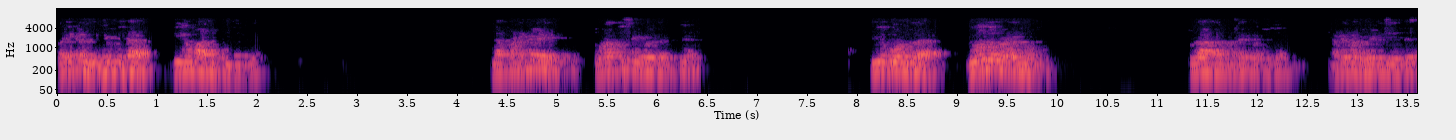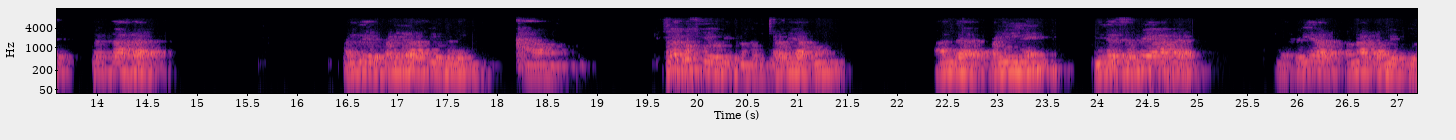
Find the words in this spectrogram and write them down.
பணிகள் மிக மிக அதிகமா இருக்கின்றது. இந்த பணிகளை தொடர்ந்து செய்வதற்கு இது போன்ற விரோத வழங்கும் உதாரணம் நடைபெற்றது நடைபெற வேண்டியது. இதற்காக பல்வேறு பணிகள் ஆசிரியர்களை சிறப்பு செய்ய வேண்டியிருந்த கடமையாகும் அந்த பணியினை மிக செம்மையாக இந்த பெரியார் பன்னாட்டு அமைப்பு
